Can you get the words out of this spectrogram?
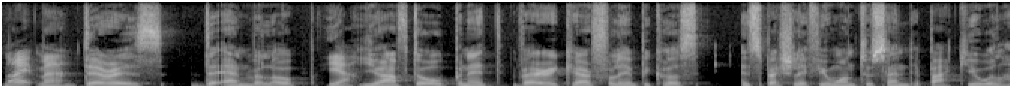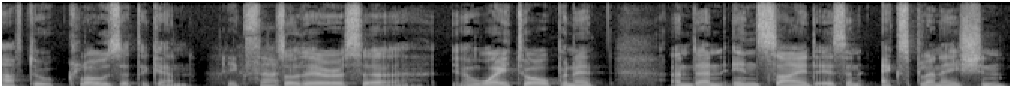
Nightmare. There is the envelope. Yeah. You have to open it very carefully because, especially if you want to send it back, you will have to close it again. Exactly. So there is a, a way to open it, and then inside is an explanation.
